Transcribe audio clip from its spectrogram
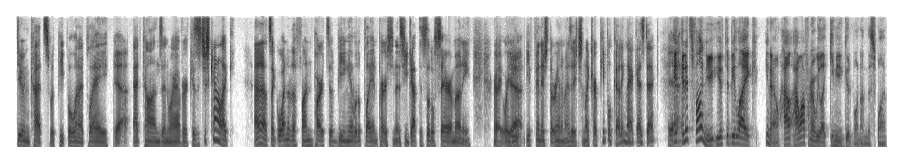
doing cuts with people when I play yeah. at cons and wherever because it's just kind of like I don't know. It's like one of the fun parts of being able to play in person is you got this little ceremony, right, where Yeah. you you finish the randomization. Like, are people cutting that guy's deck? Yeah. And, and it's fun. You you have to be like, you know, how how often are we like, give me a good one on this one?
